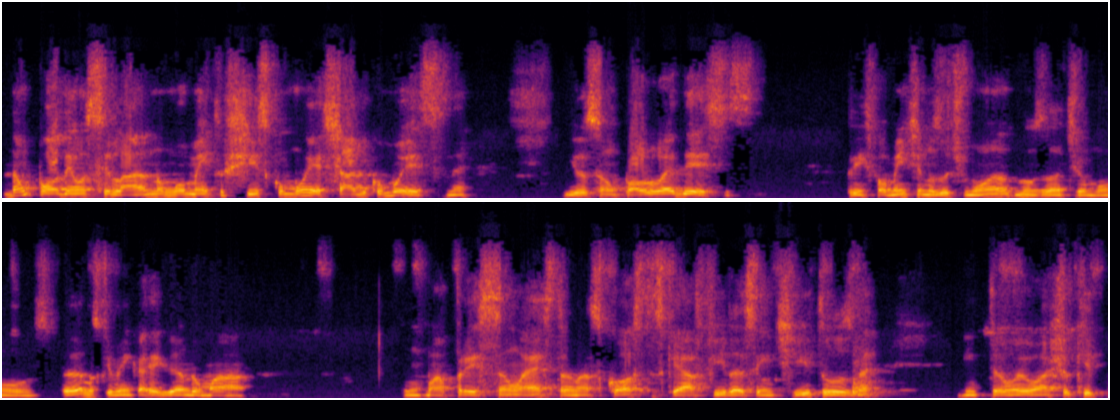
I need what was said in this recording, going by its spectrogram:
não podem oscilar num momento X como esse, chave como esse, né? E o São Paulo é desses, principalmente nos últimos, nos últimos anos, que vem carregando uma, uma pressão extra nas costas, que é a fila sem títulos, né? Então eu acho que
